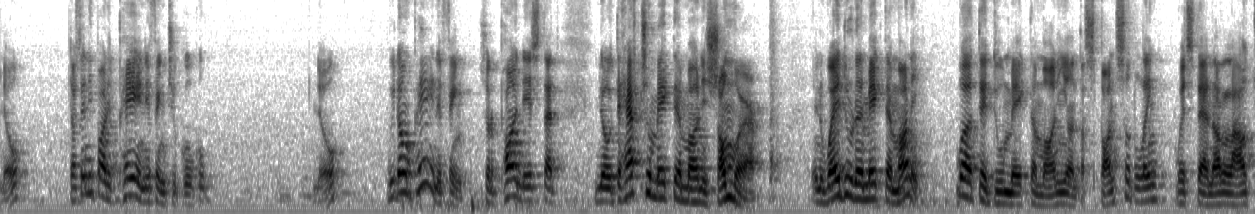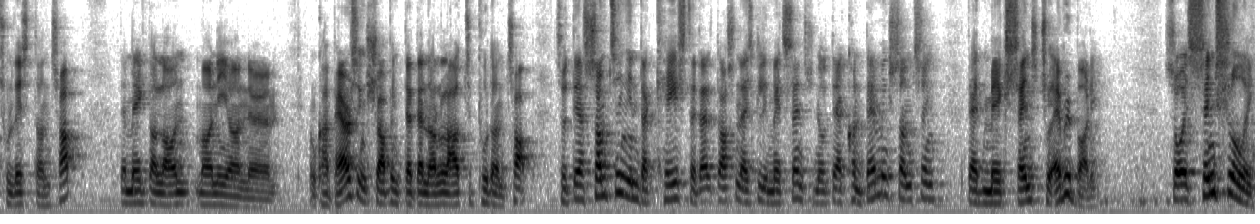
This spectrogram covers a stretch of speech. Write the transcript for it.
No. Does anybody pay anything to Google? No. We don't pay anything. So the point is that you know they have to make their money somewhere. And where do they make their money? Well, they do make the money on the sponsored link, which they're not allowed to list on top. They make the money on, uh, on comparison shopping that they're not allowed to put on top. So there's something in the case that, that doesn't actually make sense. You know, they're condemning something that makes sense to everybody. So essentially,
